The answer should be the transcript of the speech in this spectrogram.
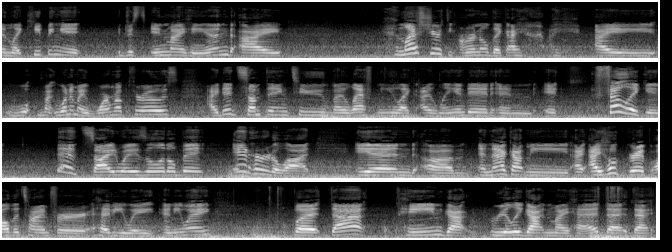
and like keeping it just in my hand. I and last year at the Arnold, like I, I, I my, one of my warm up throws, I did something to my left knee, like I landed and it felt like it bent sideways a little bit. It hurt a lot and um, and that got me. I, I hook grip all the time for heavyweight anyway, but that pain got really got in my head. That that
